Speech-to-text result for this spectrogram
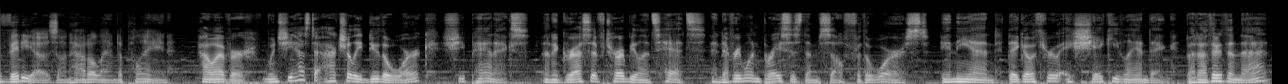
videos on how to land a plane. However, when she has to actually do the work, she panics. An aggressive turbulence hits, and everyone braces themselves for the worst. In the end, they go through a shaky landing, but other than that,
